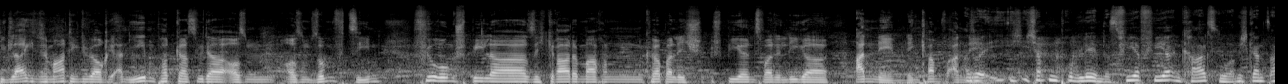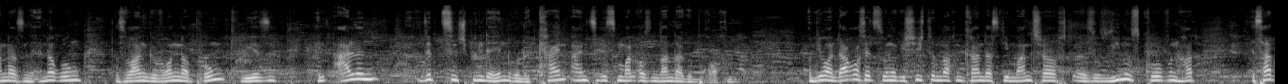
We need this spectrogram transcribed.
die gleiche Thematik, die wir auch an jedem Podcast wieder aus dem, aus dem Sumpf ziehen. Führungsspieler sich gerade machen, körperlich spielen, zweite Liga annehmen, den Kampf Also annehmen. ich, ich habe ein Problem. Das 4-4 in Karlsruhe habe ich ganz anders in Erinnerung. Das war ein gewonnener Punkt. Wir sind in allen 17 Spielen der Hinrunde kein einziges Mal auseinandergebrochen. Und wie man daraus jetzt so eine Geschichte machen kann, dass die Mannschaft äh, so Sinuskurven hat, es hat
